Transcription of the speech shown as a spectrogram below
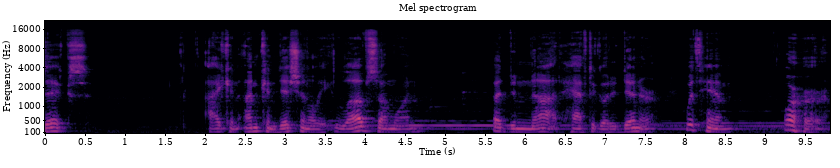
Six, I can unconditionally love someone, but do not have to go to dinner with him or her.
